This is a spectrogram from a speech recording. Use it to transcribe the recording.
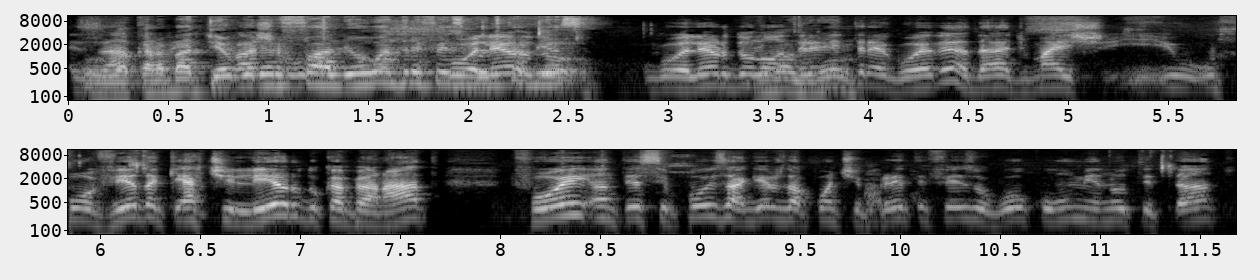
Exatamente. O cara bateu, o goleiro falhou, o André fez o gol de cabeça. O goleiro do Londrina entregou, é verdade. Mas o Poveda, que é artilheiro do campeonato, foi, antecipou os zagueiros da Ponte Preta e fez o gol com um minuto e tanto.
